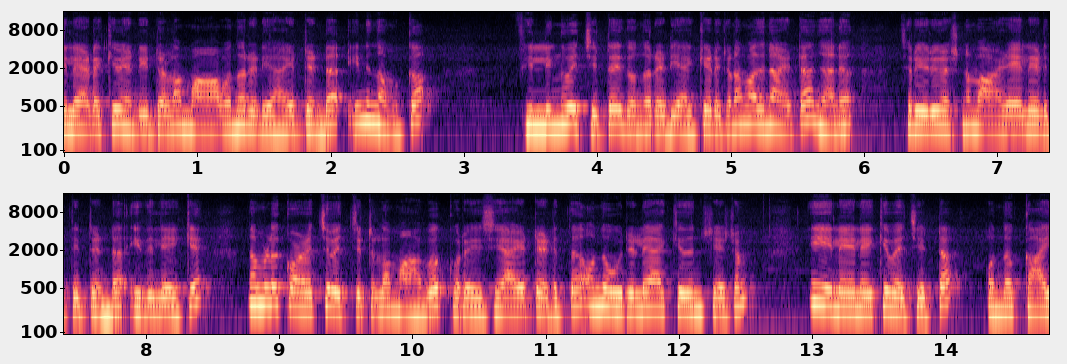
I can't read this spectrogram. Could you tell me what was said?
ഇലയടയ്ക്ക് വേണ്ടിയിട്ടുള്ള മാവൊന്ന് റെഡി ആയിട്ടുണ്ട്. ഇനി നമുക്ക് ഫില്ലിങ് വെച്ചിട്ട് ഇതൊന്ന് റെഡിയാക്കി എടുക്കണം. അതിനായിട്ട് ഞാൻ ചെറിയൊരു കഷ്ണം വാഴയില എടുത്തിട്ടുണ്ട്. ഇതിലേക്ക് നമ്മൾ കുഴച്ച് വെച്ചിട്ടുള്ള മാവ് കുറേശ്ശെയായിട്ട് എടുത്ത് ഒന്ന് ഉരുളയാക്കിയതിന് ശേഷം ഈ ഇലയിലേക്ക് വെച്ചിട്ട് ഒന്ന് കൈ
